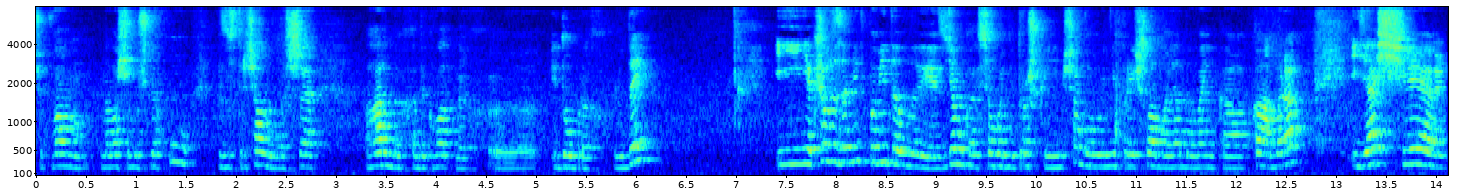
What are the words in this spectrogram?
щоб вам на вашому шляху зустрічали лише гарних, адекватних е, і добрих людей. І якщо ви заміт помітили, зйомка сьогодні трошки інша, бо мені прийшла моя новенька камера, і я ще,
